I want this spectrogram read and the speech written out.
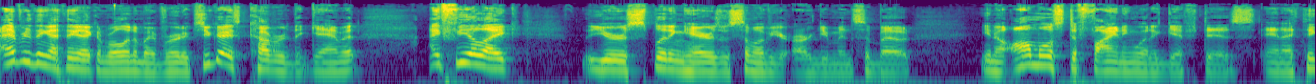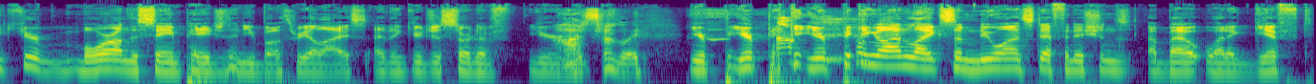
everything I think I can roll into my verdicts. You guys covered the gamut. I feel like you're splitting hairs with some of your arguments about, you know, almost defining what a gift is, and I think you're more on the same page than you both realize. I think you're just sort of you're Possibly. you're you're picking you're picking on like some nuanced definitions about what a gift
